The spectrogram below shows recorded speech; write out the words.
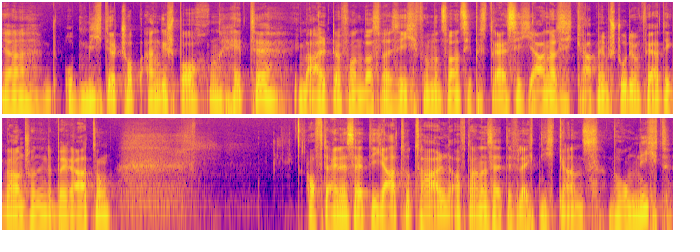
ja, ob mich der Job angesprochen hätte im Alter von, was weiß ich, 25 bis 30 Jahren, als ich gerade mit dem Studium fertig war und schon in der Beratung. Auf der einen Seite ja total, auf der anderen Seite vielleicht nicht ganz. Warum nicht?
